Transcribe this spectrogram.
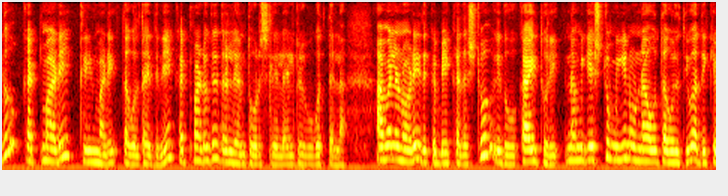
ಇದು ಕಟ್ ಮಾಡಿ ಕ್ಲೀನ್ ಮಾಡಿ ತಗೊಳ್ತಾ ಇದ್ದೀನಿ. ಕಟ್ ಮಾಡೋದು ಇದರಲ್ಲಿ ಏನು ತೋರಿಸ್ಲಿಲ್ಲ ಎಲ್ರಿಗೂ ಗೊತ್ತಲ್ಲ. ಆಮೇಲೆ ನೋಡಿ ಇದಕ್ಕೆ ಬೇಕಾದಷ್ಟು ಇದು ಕಾಯಿ ತುರಿ ನಮಗೆ ಎಷ್ಟು ಮೀನು ನಾವು ತಗೊಳ್ತೀವೋ ಅದಕ್ಕೆ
